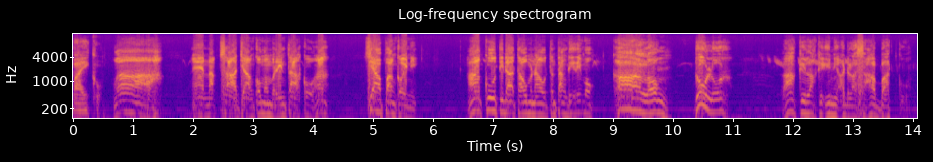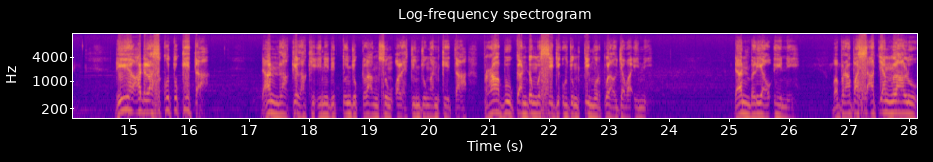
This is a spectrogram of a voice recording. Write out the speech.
baikku. Wah, enak saja engkau memerintahku, ha? Siapa engkau ini? Aku tidak tahu menahu tentang dirimu. Kalong, dulur. Laki-laki ini adalah sahabatku. Dia adalah sekutu kita. Dan laki-laki ini ditunjuk langsung oleh junjungan kita, Prabu Gandung Besi di ujung timur Pulau Jawa ini. Dan beliau ini, beberapa saat yang lalu,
